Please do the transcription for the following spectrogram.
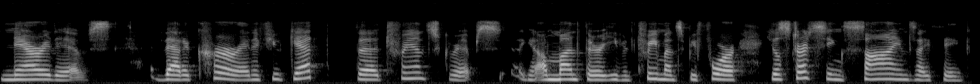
narratives that occur. And if you get the transcripts you know, a month or even three months before, you'll start seeing signs, I think,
